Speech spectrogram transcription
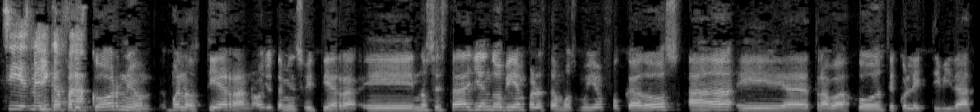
Sí, es médica. Y Capricornio, bueno, tierra, ¿no? Yo también soy tierra. Eh, nos está yendo bien, pero estamos muy enfocados a, eh, a trabajos de colectividad.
